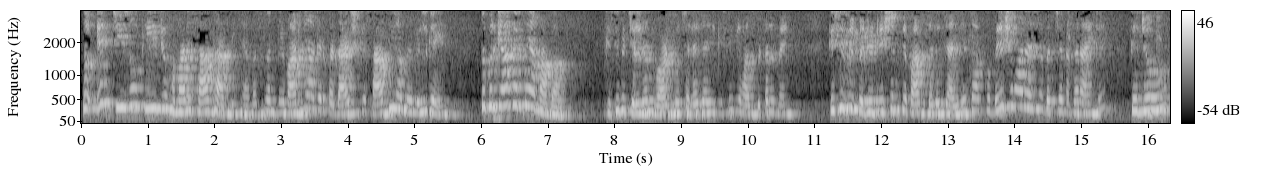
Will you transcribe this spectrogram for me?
تو ان چیزوں کی جو ہمارے ساتھ آتی ہیں، مثلاً بیماریاں اگر پیدائش کے ساتھ ہی ہمیں مل گئی تو پھر کیا کرتے ہیں ماں باپ؟ کسی بھی چلڈرن وارڈ میں چلے جائیے کسی بھی ہاسپٹل میں کسی بھی پیڈیٹریشن کے پاس چلے جائیے تو آپ کو بے شمار ایسے بچے نظر آئیں گے کہ جو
